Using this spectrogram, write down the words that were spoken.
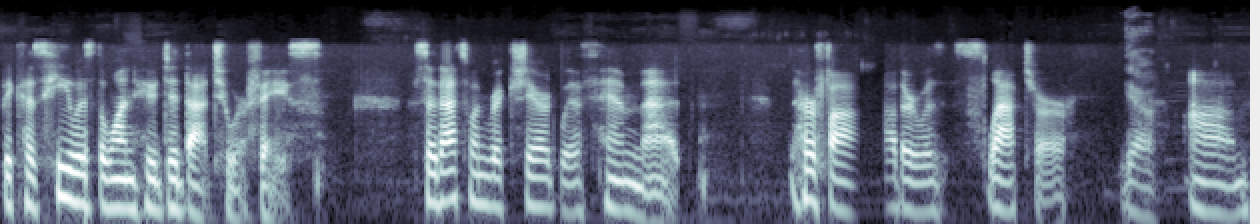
because he was the one who did that to her face. So that's when Rick shared with him that her father was slapped her Yeah. um,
